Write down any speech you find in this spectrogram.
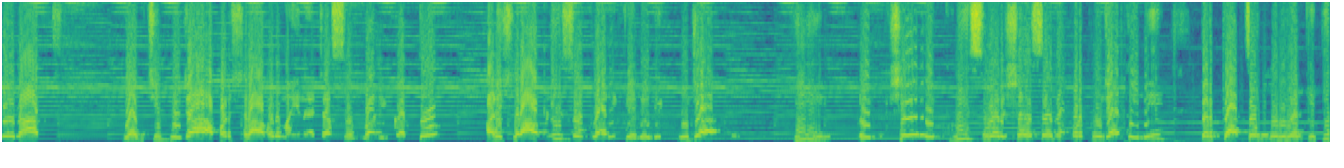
भोलेनाथ यांची पूजा आपण श्रावण महिन्याच्या सोमवारी करतो आणि श्रावणी सोमवारी केलेली पूजा ही एकशे एकवीस वर्ष जर आपण पूजा केली तर त्याचं पुण्य किती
